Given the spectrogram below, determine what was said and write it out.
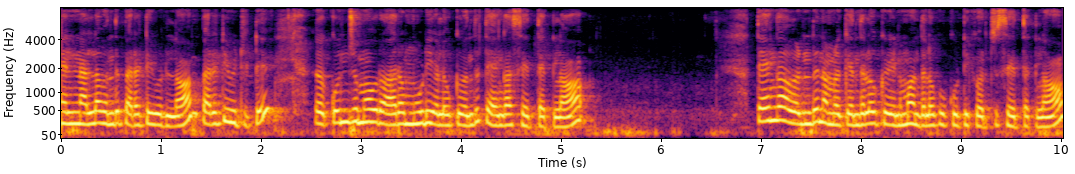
நெல் நல்லா வந்து பரட்டி விடலாம். பரட்டி விட்டுட்டு கொஞ்சமாக ஒரு அரை மூடி அளவுக்கு வந்து தேங்காய் சேர்த்துக்கலாம். தேங்காய் வந்து நம்மளுக்கு எந்தளவுக்கு வேணுமோ அந்தளவுக்கு கூட்டி குறைச்சி சேர்த்துக்கலாம்.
